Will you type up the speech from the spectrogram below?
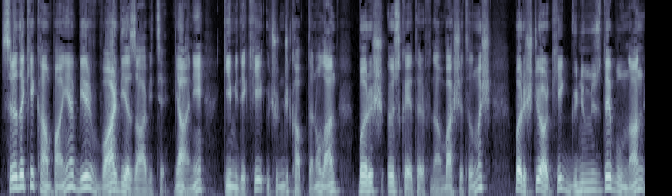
Sıradaki kampanya bir vardiya zabiti yani gemideki 3. kaptan olan Barış Özkaya tarafından başlatılmış. Barış diyor ki günümüzde bulunan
